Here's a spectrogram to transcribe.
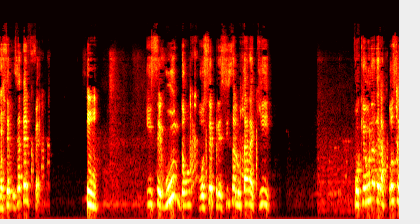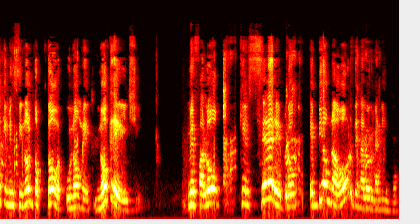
Você precisa ter fé. Sim. E segundo, você precisa lutar aqui. Porque uma das coisas que me ensinou o doutor, um homem não crente, me falou que o cérebro envia uma ordem ao organismo.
